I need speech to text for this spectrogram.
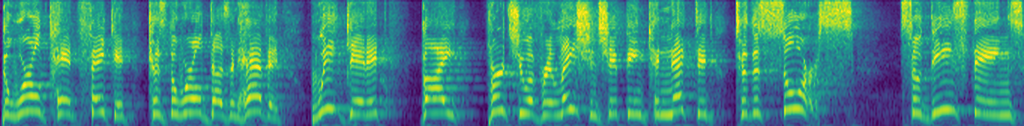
the world can't fake it because the world doesn't have it. We get it by virtue of relationship being connected to the source. So these things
